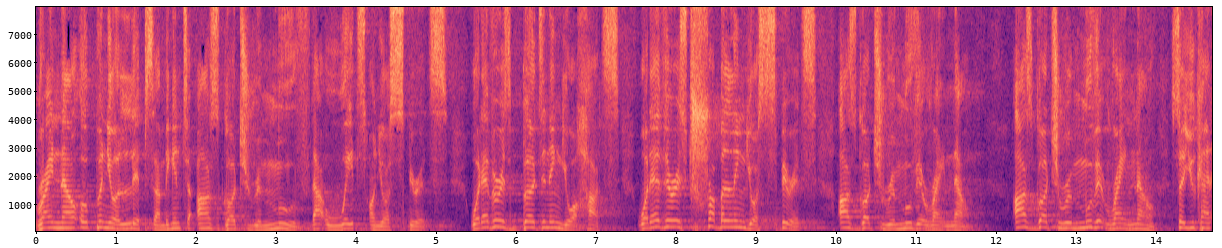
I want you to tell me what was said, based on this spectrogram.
Right now, open your lips and begin to ask God to remove that weight on your spirits. Whatever is burdening your hearts, whatever is troubling your spirits, ask God to remove it right now. Ask God to remove it right now so you can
